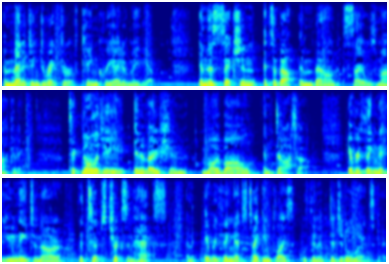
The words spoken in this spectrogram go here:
and managing director of King Creative Media. In this section, it's about inbound sales marketing, technology, innovation, mobile, and data. Everything that you need to know, the tips, tricks, and hacks, and everything that's taking place within a digital landscape.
